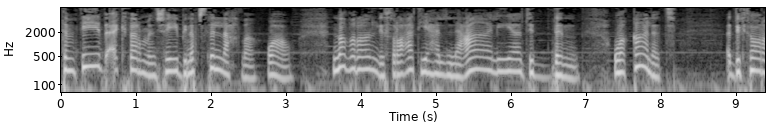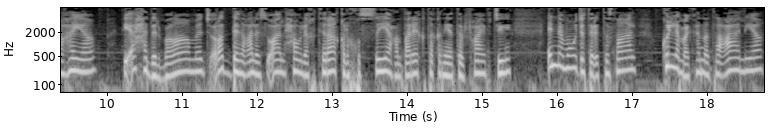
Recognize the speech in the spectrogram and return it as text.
تنفيذ أكثر من شيء بنفس اللحظة. wow. نظرا لسرعتها العالية جدا. وقالت الدكتورة هيا في أحد البرامج ردا على سؤال حول اختراق الخصوصية عن طريق تقنية ال five G إن موجة الاتصال كلما كانت عالية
